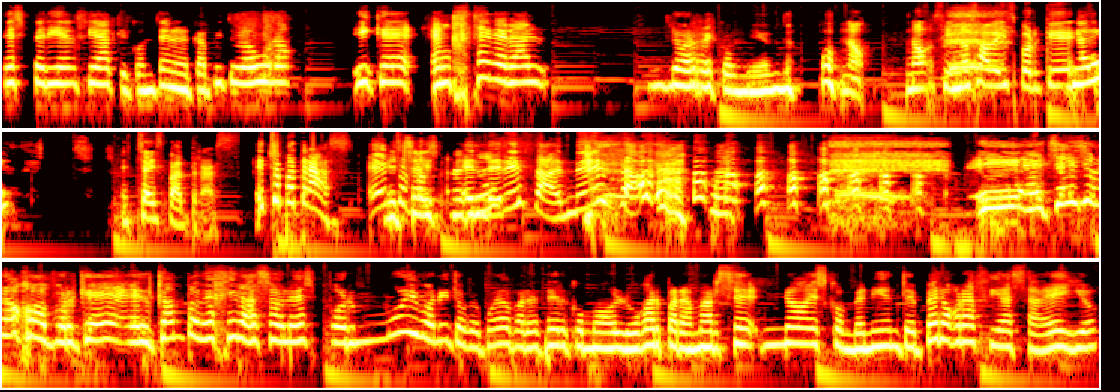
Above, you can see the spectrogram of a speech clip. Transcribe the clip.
experiencia que conté en el capítulo 1 y que en general lo recomiendo. No, no, si no sabéis por qué, ¿Vale? echáis para atrás. ¡Echa para atrás! ¡Echa ¿Echáis pa' pa' atrás? ¡Endereza, endereza! Y echéis un ojo porque el campo de girasoles, por muy bonito que pueda parecer como lugar para amarse, no es conveniente, pero gracias a ello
